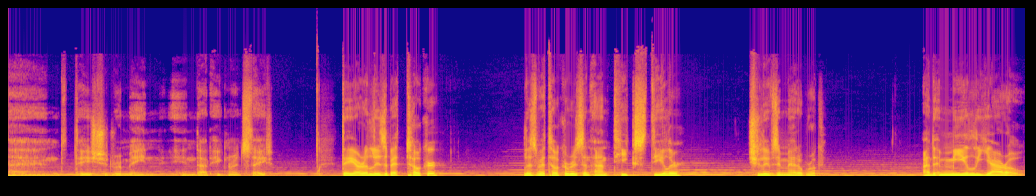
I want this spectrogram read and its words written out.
and they should remain in that ignorant state. They are Elizabeth Tucker. Elizabeth Tucker is an antiques dealer. She lives in Meadowbrook. And Emil Yarrow.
